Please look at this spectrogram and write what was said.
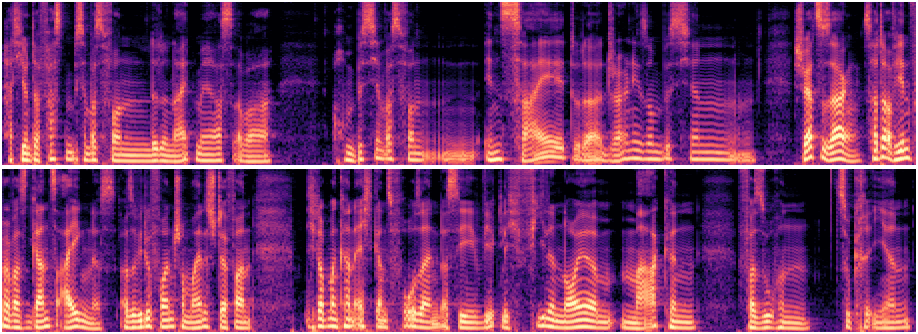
hat hier unter fast ein bisschen was von Little Nightmares, aber auch ein bisschen was von Inside oder Journey so ein bisschen. Schwer zu sagen. Es hatte auf jeden Fall was ganz Eigenes. Also wie du vorhin schon meintest, Stefan, ich glaube, man kann echt ganz froh sein, dass sie wirklich viele neue Marken versuchen zu kreieren.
